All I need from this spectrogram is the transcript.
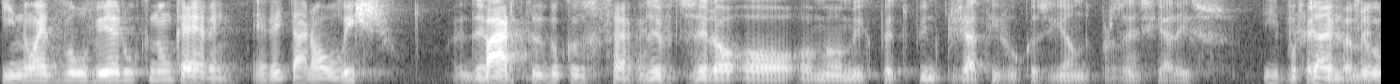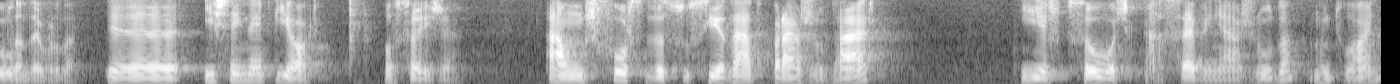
e não é devolver o que não querem, é deitar ao lixo devo, parte do que recebem. Devo dizer ao, ao, ao, meu amigo Pedro Pinto que já tive ocasião de presenciar isso. E, portanto, portanto é verdade. Uh, isto ainda é pior. Ou seja, há um esforço da sociedade para ajudar e as pessoas recebem a ajuda, muito bem,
